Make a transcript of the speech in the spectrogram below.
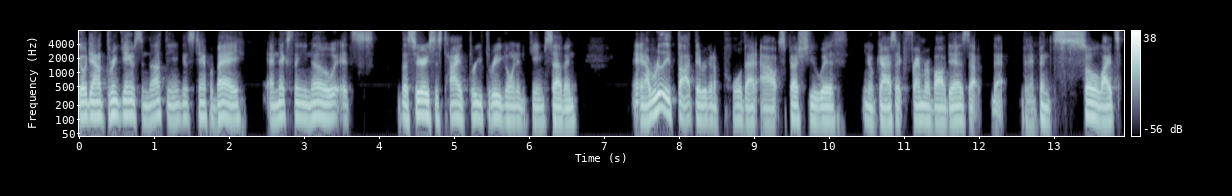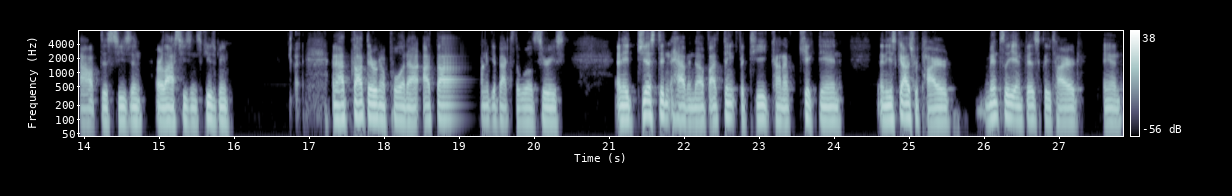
Go down three games to nothing against Tampa Bay, and next thing you know, it's the series is tied three three going into Game Seven, and I really thought they were going to pull that out, especially with you know guys like Framber Valdez that that have been so lights out this season or last season, excuse me. And I thought they were going to pull it out. I thought i going to get back to the World Series, and it just didn't have enough. I think fatigue kind of kicked in, and these guys were tired, mentally and physically tired. And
